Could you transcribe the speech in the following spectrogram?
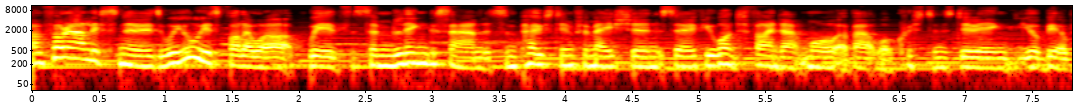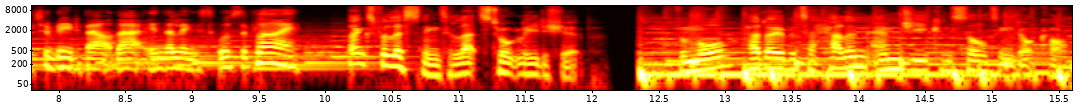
And for our listeners, we always follow up with some links and some post information. So if you want to find out more about what Kristen's doing, you'll be able to read about that in the links we'll supply. Thanks for listening to Let's Talk Leadership. For more, head over to helenmgconsulting.com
